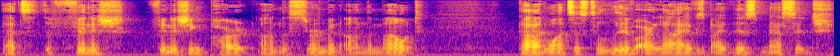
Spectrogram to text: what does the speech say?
that's the finish finishing part on the Sermon on the Mount. God wants us to live our lives by this message.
